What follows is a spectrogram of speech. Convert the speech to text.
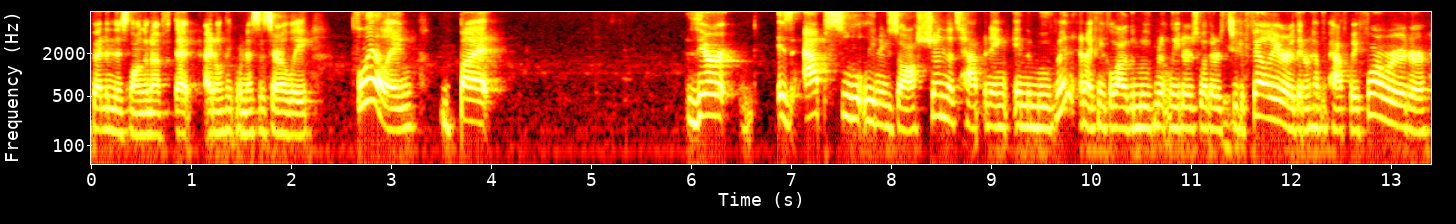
been in this long enough that I don't think we're necessarily flailing, but there is absolutely an exhaustion that's happening in the movement. And I think a lot of the movement leaders, whether it's due to failure or they don't have a pathway forward or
